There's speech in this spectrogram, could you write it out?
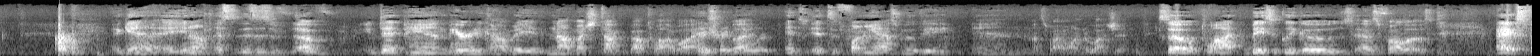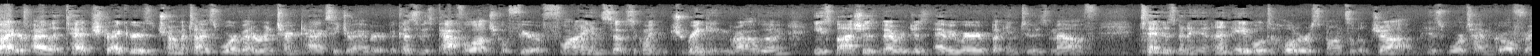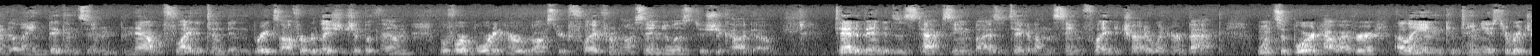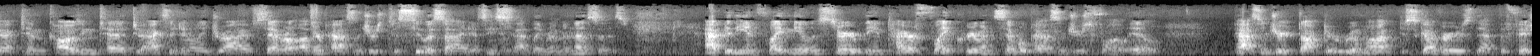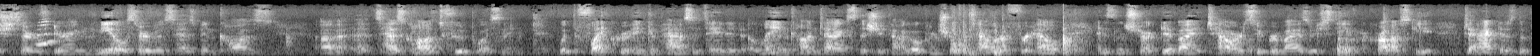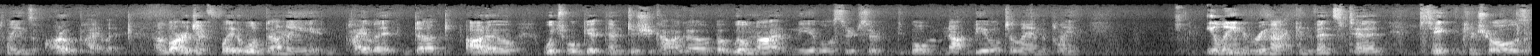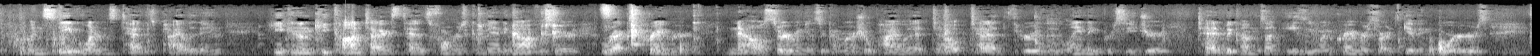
again, eh, you know, this this is a deadpan parody comedy. Not much to talk about plot wise. Straightforward. But it's it's a funny ass movie, and that's why I wanted to watch it. So plot basically goes as follows. Ex-fighter pilot Ted Stryker is a traumatized war veteran turned taxi driver. Because of his pathological fear of flying and subsequent drinking problem, he splashes beverages everywhere but into his mouth. Ted has been unable to hold a responsible job. His wartime girlfriend Elaine Dickinson, now a flight attendant, breaks off her relationship with him before boarding her rostered flight from Los Angeles to Chicago. Ted abandons his taxi and buys a ticket on the same flight to try to win her back. Once aboard, however, Elaine continues to reject him, causing Ted to accidentally drive several other passengers to suicide as he sadly reminisces. After the in-flight meal is served, the entire flight crew and several passengers fall ill. Passenger Dr. Rumack discovers that the fish served during the meal service has been caused uh, has caused food poisoning. With the flight crew incapacitated, Elaine contacts the Chicago Control Tower for help and is instructed by Tower Supervisor Steve McCroskey to act as the plane's autopilot, a large inflatable dummy pilot dubbed Otto, which will get them to Chicago, but will not be able to will not be able to land the plane. Elaine Rumack convinced Ted to take the controls. When Steve learns Ted is piloting, he can he contacts Ted's former commanding officer, Rex Kramer, now serving as a commercial pilot to help Ted through the landing procedure. Ted becomes uneasy when Kramer starts giving orders,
